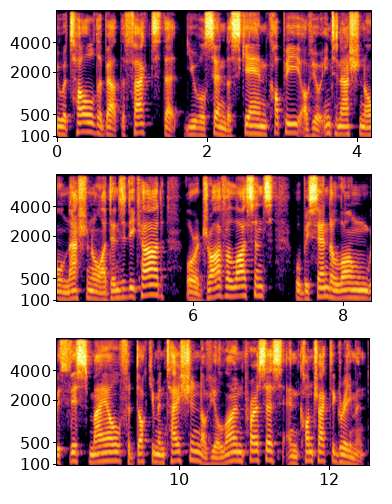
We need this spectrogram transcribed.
You were told about the fact that you will send a scanned copy of your international national identity card or a driver license will be sent along with this mail for documentation of your loan process and contract agreement.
